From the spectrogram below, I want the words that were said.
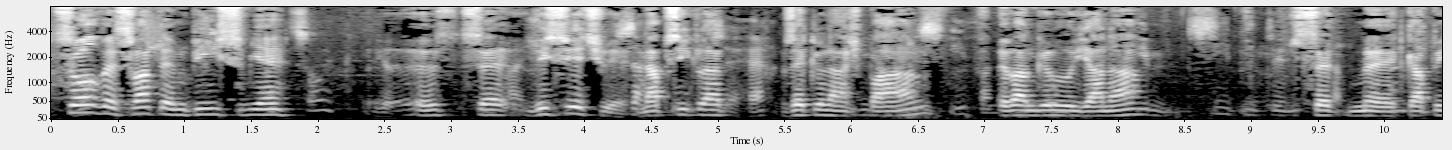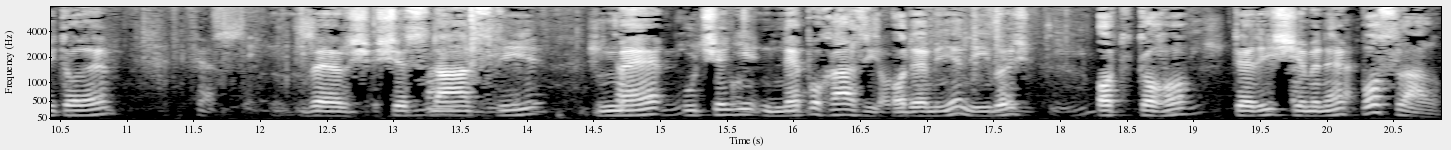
co ve svatém písmě se vysvědčuje. Například řekl náš pán v Evangeliu Jana v sedmé kapitole, verš 16. Mé učení nepochází ode mě, nýbrž od toho, kterýž mne poslal.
